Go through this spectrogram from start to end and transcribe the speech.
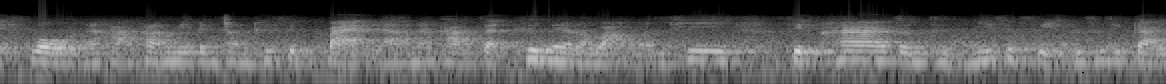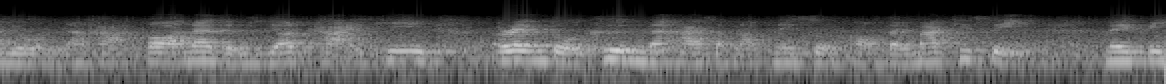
Expo นะคะครั้งนี้เป็นครั้งที่ 18 แล้วนะคะ จัดขึ้นในระหว่างวันที่ 15 จนถึง 24 พฤศจิกายนนะคะ ก็น่าจะมียอดขายที่เร่งตัวขึ้นนะคะสำหรับในส่วนของไตรมาสที่ 4 ในปี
